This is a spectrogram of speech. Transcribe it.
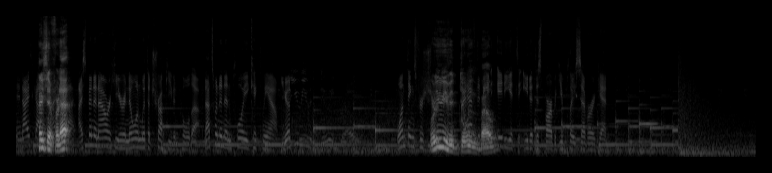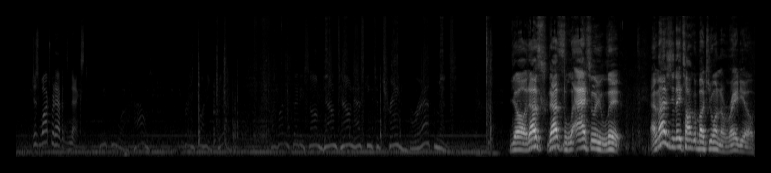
Hey, nice guy. He said for that. I spent an hour here, and no one with a truck even pulled up. That's when an employee kicked me out. You good? What are you even doing, bro? One thing's for sure. What are you even I'd have doing, to bro? Be an idiot to eat at this barbecue place ever again. Just watch what happens next. Into a house. Pretty funny kid. My buddy saw him downtown asking to trade breath mints. Yo, that's that's actually lit. Imagine they talk about you on the radio.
